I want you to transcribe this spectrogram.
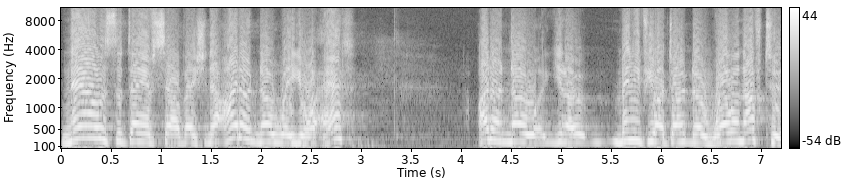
Now is the day of salvation. Now, I don't know where you're at. I don't know, you know, many of you I don't know well enough to,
